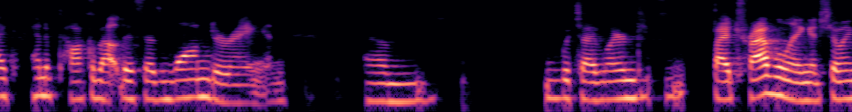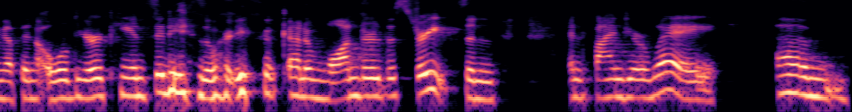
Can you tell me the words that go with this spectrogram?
I kind of talk about this as wandering and um, which I learned by traveling and showing up in old European cities where you kind of wander the streets and and find your way. Um,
